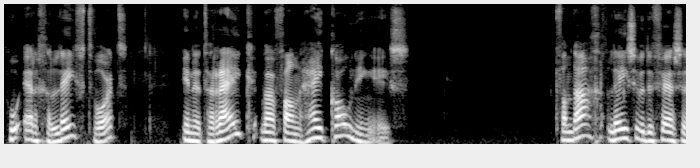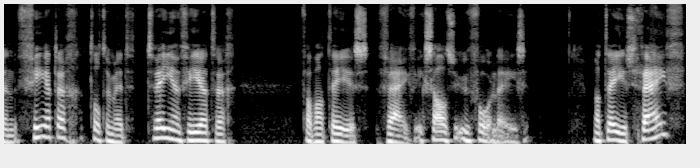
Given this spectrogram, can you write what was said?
hoe er geleefd wordt in het rijk waarvan Hij koning is. Vandaag lezen we de versen 40 tot en met 42 van Matthäus 5. Ik zal ze u voorlezen. Matthäus 5,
